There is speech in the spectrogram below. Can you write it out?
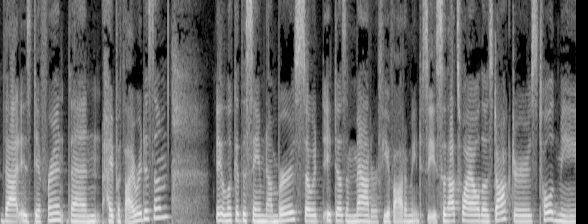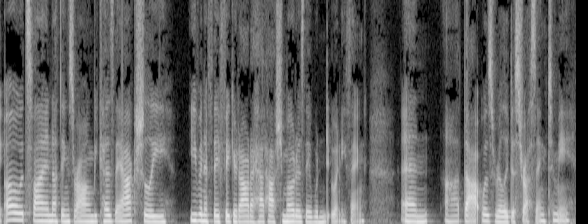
that is different than hypothyroidism. They look at the same numbers, so it, it doesn't matter if you have autoimmune disease. So that's why all those doctors told me, oh, it's fine, nothing's wrong, because they actually, even if they figured out I had Hashimoto's, they wouldn't do anything. And uh, that was really distressing to me.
